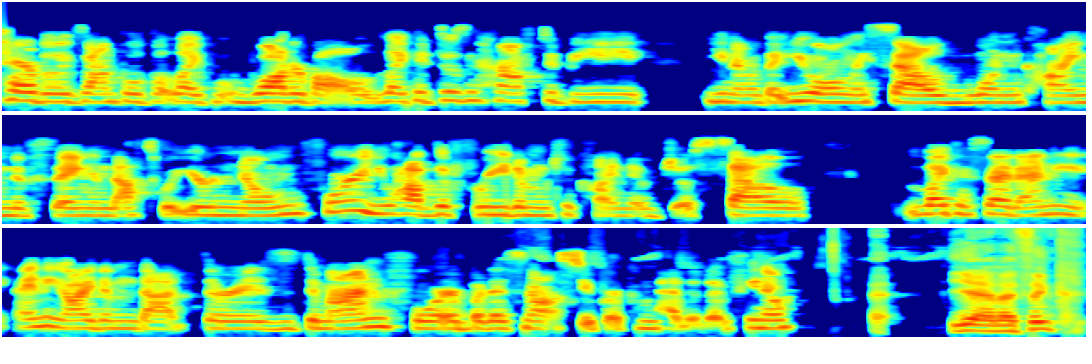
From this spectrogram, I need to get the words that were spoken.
terrible example but like water ball like it doesn't have to be you know that you only sell one kind of thing and that's what you're known for. You have the freedom to kind of just sell like i said any any item that there is demand for but it's not super competitive you know yeah, and I think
